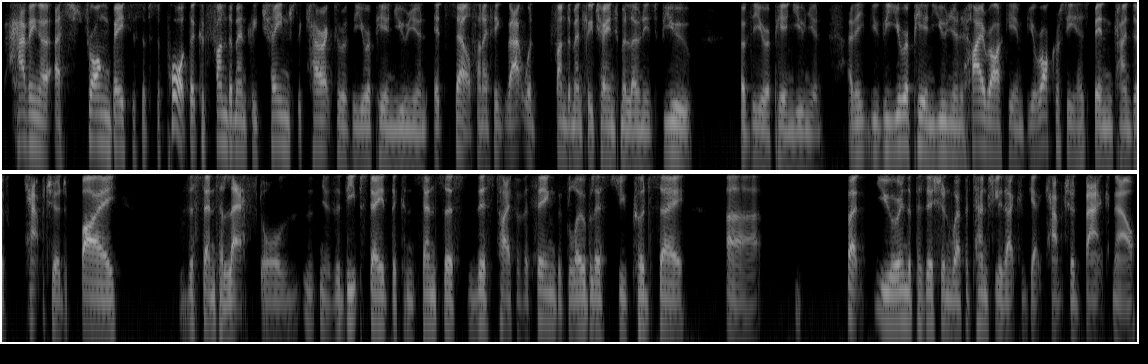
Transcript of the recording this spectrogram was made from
having a, a, strong basis of support that could fundamentally change the character of the European Union itself. And I think that would fundamentally change Meloni's view of the European Union. I think the European Union hierarchy and bureaucracy has been kind of captured by the center left or you know the deep state the consensus this type of a thing the globalists you could say uh, but you're in the position where potentially that could get captured back now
